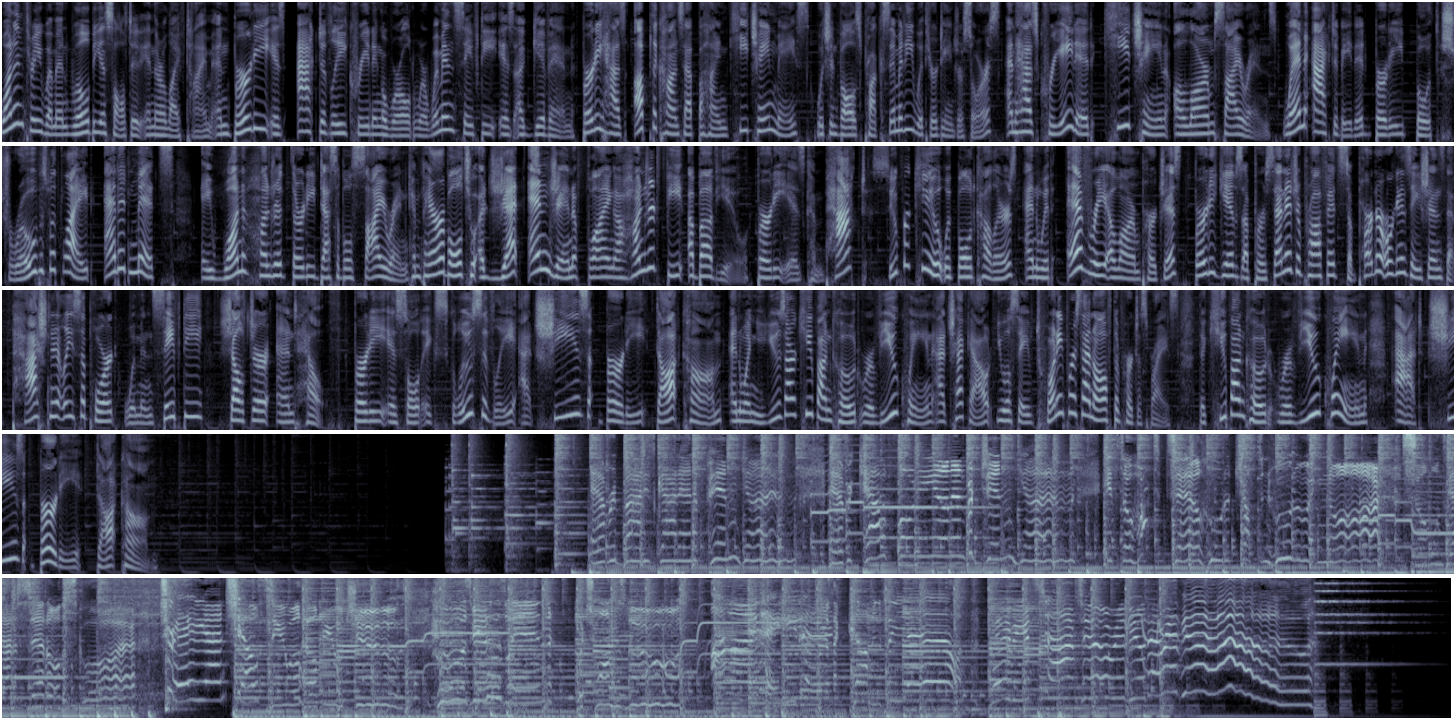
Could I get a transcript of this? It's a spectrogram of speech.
One in three women will be assaulted in their lifetime, and Birdie is actively creating a world where women's safety is a given. Birdie has upped the concept behind Keychain Mace, which involves proximity with your danger source, and has created Keychain Alarm Sirens. When activated, Birdie both strobes with light and emits a 130 decibel siren comparable to a jet engine flying 100 feet above you. Birdie is compact, super cute with bold colors, and with every alarm purchased, Birdie gives a percentage of profits to partner organizations that passionately support women's safety, shelter, and health. Birdie is sold exclusively at she'sbirdie.com. And when you use our coupon code ReviewQueen at checkout, you will save 20% off the purchase price. The coupon code ReviewQueen at she'sbirdie.com. Everybody's got an opinion. Every Californian who to trust and who to ignore. Someone's gotta settle the score. Trey and Chelsea will help you choose whose views win, which ones lose. Online haters are coming for you. Baby, it's time to review the review.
